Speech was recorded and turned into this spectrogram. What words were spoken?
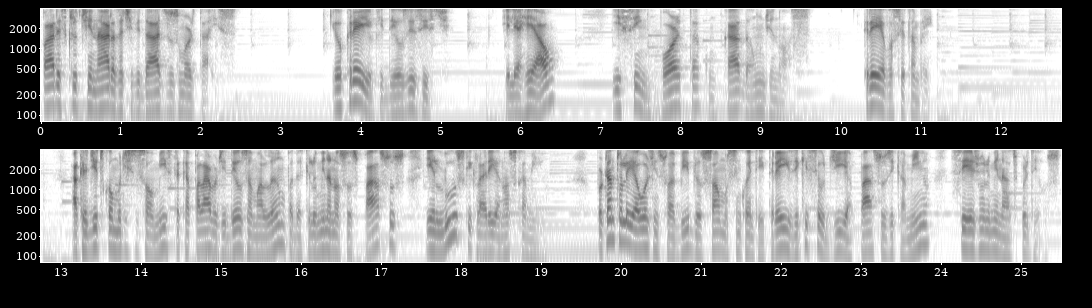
para escrutinar as atividades dos mortais. Eu creio que Deus existe. Ele é real e se importa com cada um de nós. Creia você também. Acredito, como disse o salmista, que a palavra de Deus é uma lâmpada que ilumina nossos passos e luz que clareia nosso caminho. Portanto, leia hoje em sua Bíblia o Salmo 53 e que seu dia, passos e caminho sejam iluminados por Deus.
